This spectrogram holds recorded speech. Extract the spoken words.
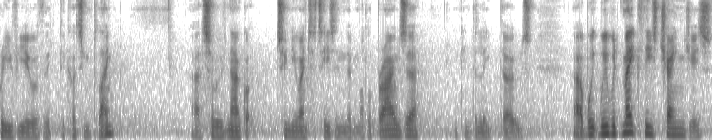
preview of the, the cutting plane. Uh, so we've now got two new entities in the model browser. We can delete those. Uh, we, we would make these changes.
